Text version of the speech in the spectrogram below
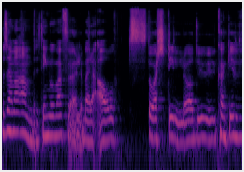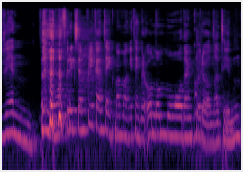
Og så har man andre ting hvor man føler bare alt står stille, og du kan ikke vente nå, f.eks. Kan jeg tenke meg mange tenker bare å, nå må den koronatiden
